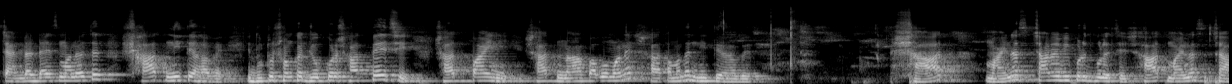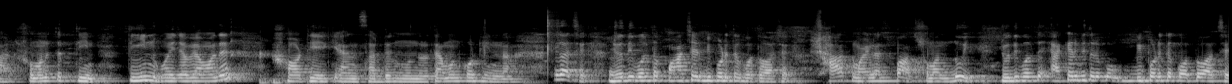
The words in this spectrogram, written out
স্ট্যান্ডার্ড ডাইস মানে হচ্ছে সাত নিতে হবে। দুটো সংখ্যা যোগ করে সাত পেয়েছি, সাত পাইনি। সাত না পাবো মানে সাত আমাদের নিতে হবে। সাত মাইনাস চারের বিপরীত বলেছে, সাত মাইনাস চার সমান হচ্ছে তিন। তিন হয়ে যাবে আমাদের সঠিক অ্যান্সার। দেখুন বন্ধুরা, তেমন কঠিন না। ঠিক আছে? যদি বলতো পাঁচের বিপরীতে কত আছে? সাত মাইনাস পাঁচ সমান দুই। যদি বলতো একের ভিতরে বিপরীতে কত আছে?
